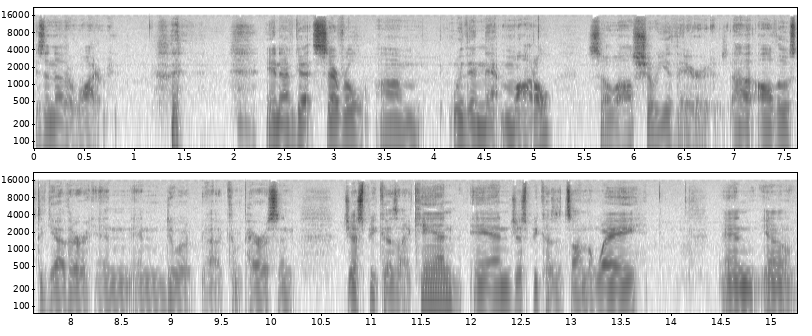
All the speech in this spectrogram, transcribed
is another Waterman. and I've got several um, within that model. So I'll show you there, uh, all those together and, and do a, a comparison just because I can and just because it's on the way. And, you know,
